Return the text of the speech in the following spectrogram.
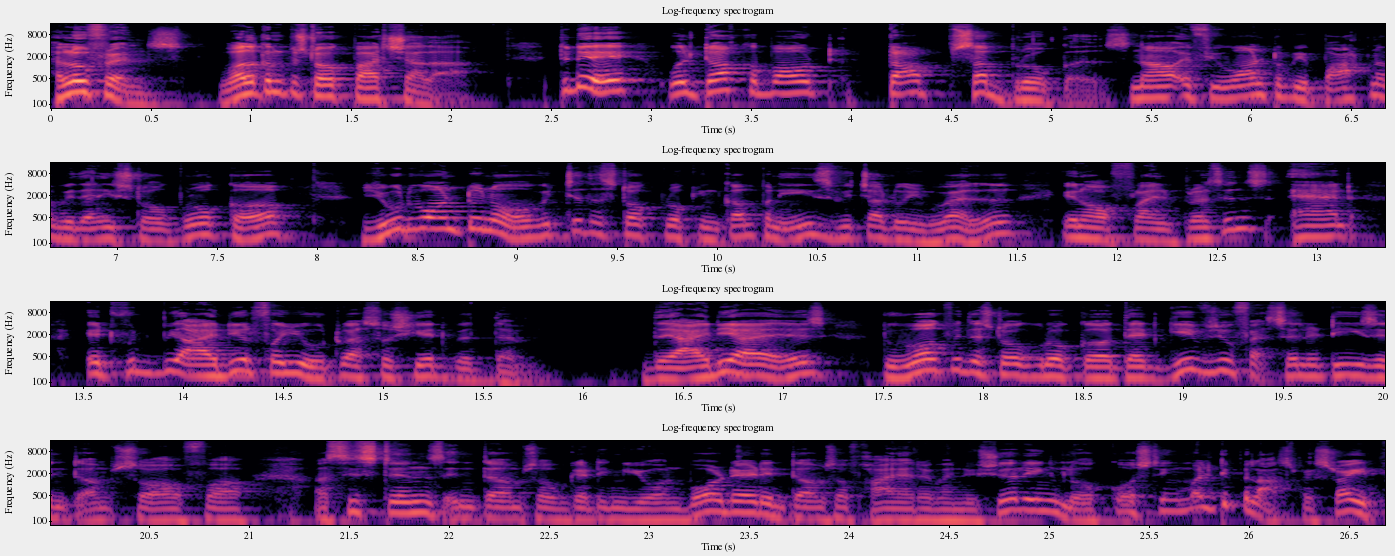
Hello, friends. Welcome to Stock Pathshala. Today, we'll talk about top sub brokers. Now, if you want to be a partner with any stockbroker, you would want to know which are the stockbroking companies which are doing well in offline presence, and it would be ideal for you to associate with them. The idea is to work with a stockbroker that gives you facilities in terms of uh, assistance, in terms of getting you onboarded, in terms of higher revenue sharing, low costing, multiple aspects, right?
